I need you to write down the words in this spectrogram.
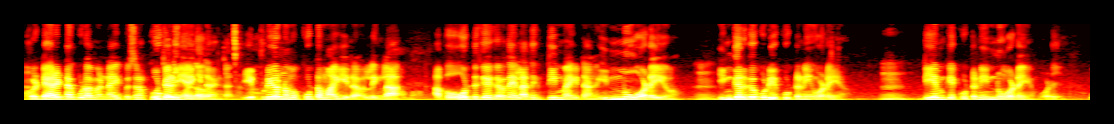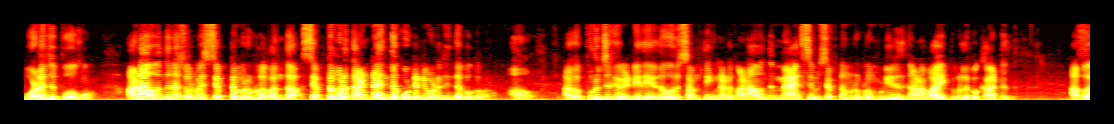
இப்போ டைரெக்டாக கூடாம என்ன இப்போ கூட்டணி ஆகிட்டாங்க. எப்படியோ நம்ம கூட்டமாகிட்டோம் இல்லைங்களா? ஆமா அப்போ ஓட்டு கேட்கறத எல்லாத்துக்கும் டீம் ஆகிட்டாங்க இன்னும் உடையும். இங்கே இருக்கக்கூடிய கூட்டணியும் உடையும். டிஎம்கே கூட்டணி இன்னும் உடையும். உடையும். உடஞ்சு போகும். ஆனால் வந்து நான் சொல்லுவேன் செப்டம்பருக்குள்ள வந்தா செப்டம்பர் தாண்டிட்டா இந்த கூட்டணி உடஞ்சு இந்த பக்கம் வரும். ஆக புரிஞ்சுக்க வேண்டியது ஏதோ ஒரு சம்திங் நடக்கும். ஆனால் வந்து மேக்ஸிமம் செப்டம்பருக்குள்ள முடியறதுக்கான வாய்ப்புகள் இப்போ காட்டுது. அப்போ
